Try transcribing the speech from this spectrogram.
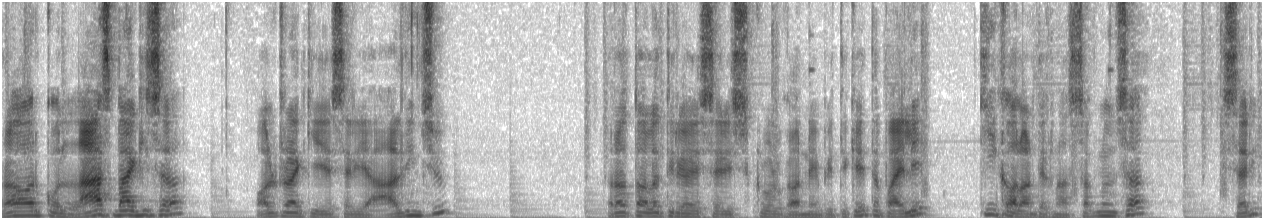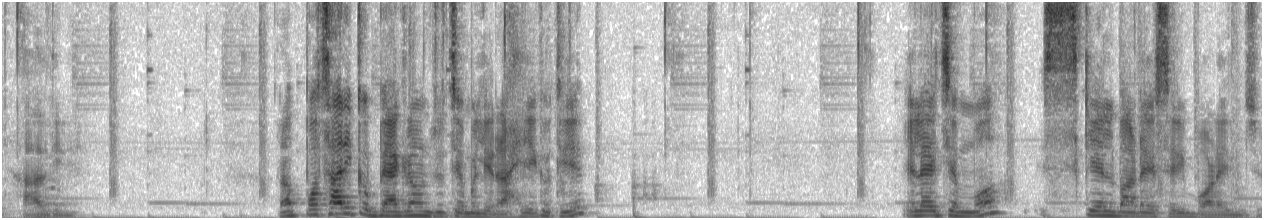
र अर्को लास्ट बाँकी छ। अल्ट्रा की यसरी हालिदिन्छु। र तलतिर यसरी स्क्रोल गर्ने बित्तिकै तपाईँले कि कलर देख्न सक्नुहुन्छ। यसरी हालिदिने र पछाडिको ब्याकग्राउन्ड जुन चाहिँ मैले राखेको थिएँ यसलाई चाहिँ म स्केलबाट यसरी बढाइदिन्छु।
